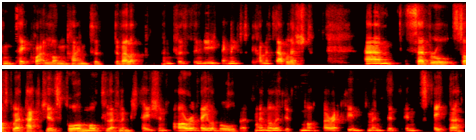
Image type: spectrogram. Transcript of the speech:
can take quite a long time to develop and for the new techniques to become established. Um, several software packages for multi-level imputation are available, but my knowledge, it's not directly implemented in Stata.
